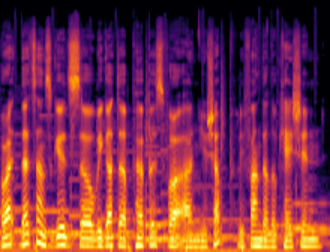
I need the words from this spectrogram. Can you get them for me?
All right, that sounds good. So we got a purpose for our new shop. We found the location.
